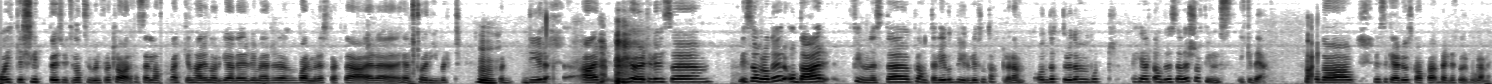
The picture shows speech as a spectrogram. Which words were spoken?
Og ikke slippes ut i naturen for å klare seg selv. da. Verken her i Norge eller i mer eh, varmere strøk. Det er eh, helt horribelt. Mm. For dyr er De hører til i visse, visse områder, og der finnes det planteliv og dyreliv som takler dem. Og døtter du dem bort helt andre steder, så finnes ikke det. Nei. Og da risikerer du å skape veldig store problemer.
